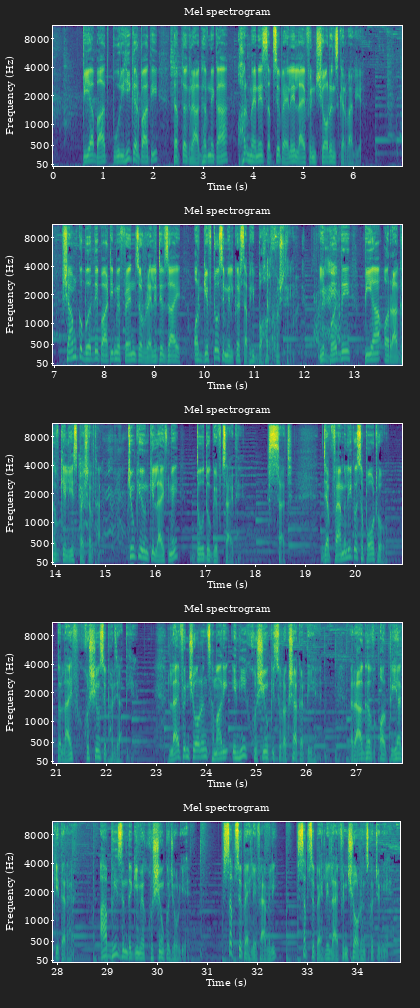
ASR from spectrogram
पिया बात पूरी ही कर पाती, तब तक राघव ने कहा, और मैंने सबसे पहले लाइफ इंश्योरेंस करवा लिया। शाम को बर्थडे पार्टी में फ्रेंड्स और रिलेटिव्स आए और गिफ्टों से मिलकर सभी बहुत खुश थे। ये बर्थडे पिया और राघव के लिए स्पेशल था। क्योंकि उनकी लाइफ में दो दो गिफ्ट आए थे। सच, जब फैमिली को सपोर्ट हो तो लाइफ खुशियों से भर जाती है। लाइफ इंश्योरेंस हमारी इन्हीं खुशियों की सुरक्षा करती है। राघव और पिया की तरह, आप भी ज़िंदगी में खुशियों को जोड़िए। सबसे पहले फैमिली, सबसे पहले लाइफ इंश्योरेंस को चुनिए।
